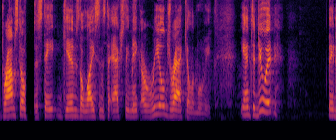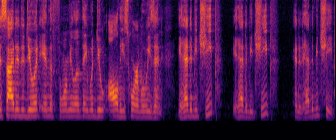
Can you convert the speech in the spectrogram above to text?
Bram Stoker's estate gives the license to actually make a real Dracula movie. And to do it, they decided to do it in the formula they would do all these horror movies in. It had to be cheap, it had to be cheap, and it had to be cheap.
